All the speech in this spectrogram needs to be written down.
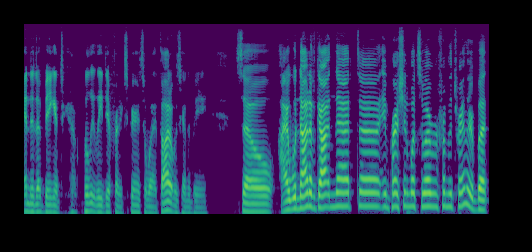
ended up being a completely different experience of what I thought it was going to be. So I would not have gotten that uh, impression whatsoever from the trailer. But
